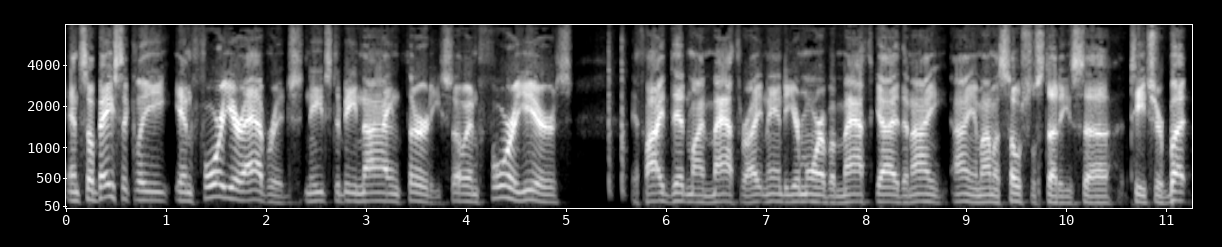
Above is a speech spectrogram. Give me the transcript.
And so basically, in four year average needs to be 930. So in four years, if I did my math right, and Andy, you're more of a math guy than I, I am. I'm a social studies uh, teacher, but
